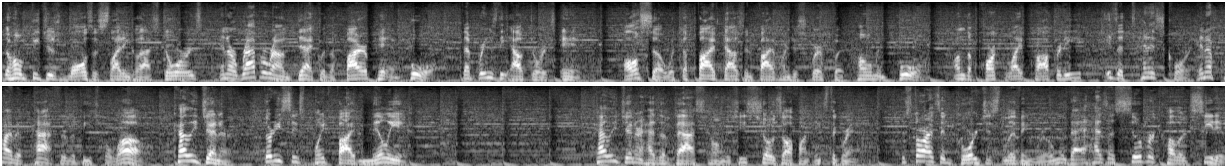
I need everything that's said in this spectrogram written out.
The home features walls of sliding glass doors and a wraparound deck with a fire pit and pool that brings the outdoors in. Also, with the 5,500 square foot home and pool on the Park Life property is a tennis court and a private path to the beach below. Kylie Jenner, 36.5 million. Kylie Jenner has a vast home that she shows off on Instagram. The star has a gorgeous living room that has a silver colored seating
